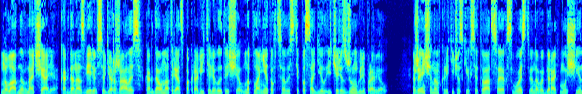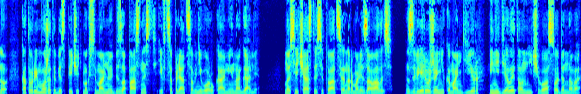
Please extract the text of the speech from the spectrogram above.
Ну ладно, в начале, когда на звере все держалось, когда он отряд с покровителя вытащил, на планету в целости посадил и через джунгли провел. Женщинам в критических ситуациях свойственно выбирать мужчину, который может обеспечить максимальную безопасность и вцепляться в него руками и ногами. Но сейчас-то ситуация нормализовалась, зверь уже не командир, и не делает он ничего особенного.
